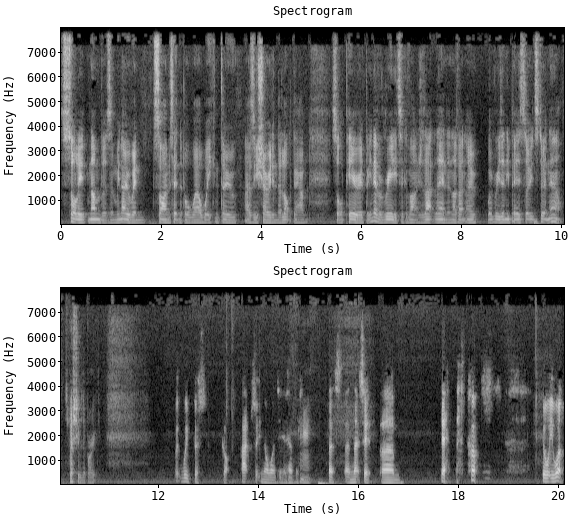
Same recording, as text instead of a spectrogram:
solid numbers, and we know when Simon's hitting the ball well, what he can do, as he showed in the lockdown sort of period. But he never really took advantage of that then, and I don't know whether he's any better suited to do it now, especially with the break. But we've just got absolutely no idea, have we? Hmm. That's and that's it. Um, yeah, do what you want.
